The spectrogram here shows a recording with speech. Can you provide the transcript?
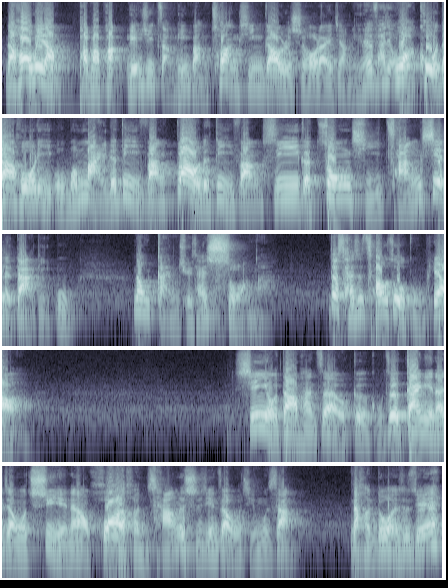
然后面呢啪啪啪连续涨停板创新高的时候来讲，你会发现哇，扩大获利，我们买的地方、报的地方是一个中期长线的大底部，那种感觉才爽啊，那才是操作股票。先有大盘，再有个股，这个概念来讲，我去年呢花了很长的时间在我节目上。那很多人是觉得，哎，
